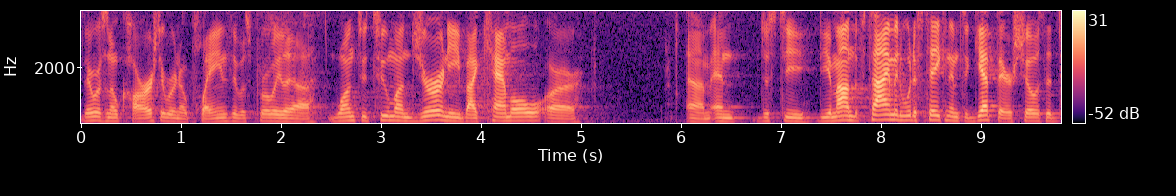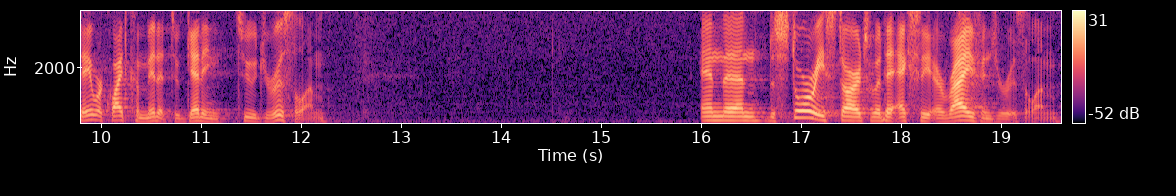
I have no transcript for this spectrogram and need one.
there was no cars, there were no planes. It was probably a one to two month journey by camel, or, um, and just the, the amount of time it would have taken them to get there shows that they were quite committed to getting to Jerusalem. And then the story starts when they actually arrive in Jerusalem.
